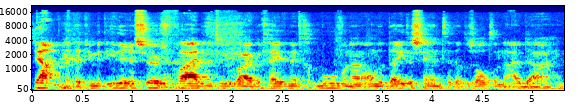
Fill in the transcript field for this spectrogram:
Ja, dat heb je met iedere service provider natuurlijk, waar je op een gegeven moment gaat moven naar een ander datacenter, dat is altijd een uitdaging.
